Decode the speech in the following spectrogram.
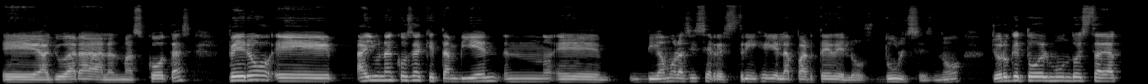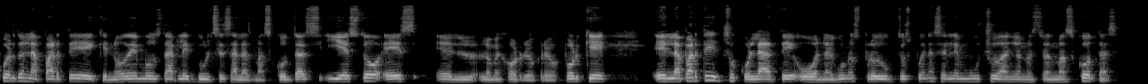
eh, ayudar a las mascotas, pero eh, hay una cosa que también, mm, digámoslo así, se restringe y es la parte de los dulces, ¿no? Yo creo que todo el mundo está de acuerdo en la parte de que no debemos darle dulces a las mascotas y esto es lo mejor, yo creo, porque en la parte del chocolate o en algunos productos pueden hacerle mucho daño a nuestras mascotas.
